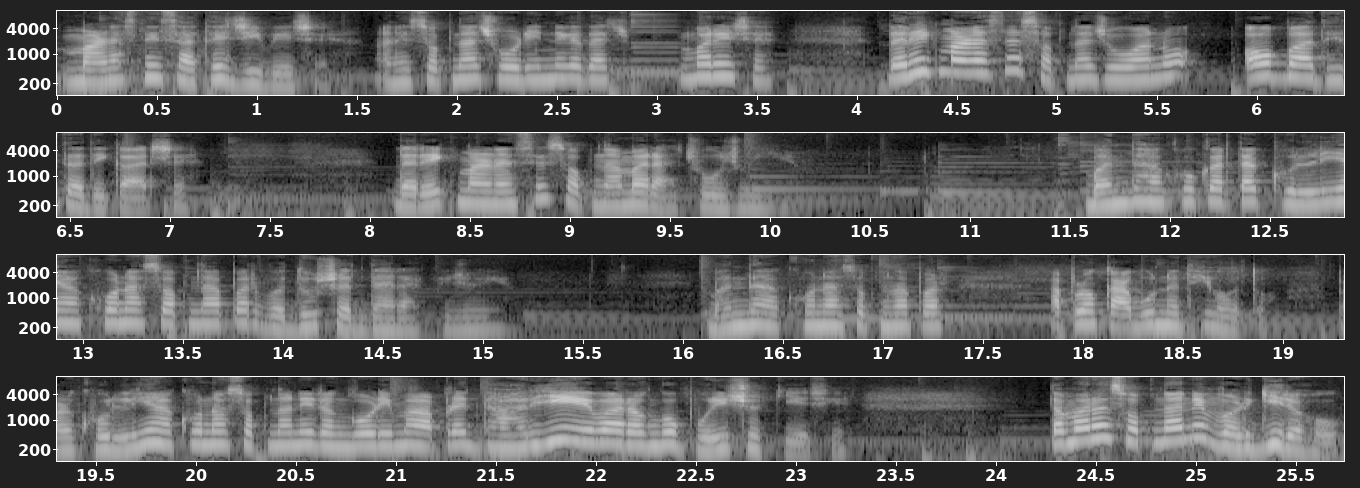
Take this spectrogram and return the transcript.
માણસની સાથે જીવે છે અને સ્વપ્ન છોડીને કદાચ મરે છે. દરેક માણસને સ્વપ્ન જોવાનો અબાધિત અધિકાર છે. દરેક માણસે સ્વપ્નમાં રાચવું જોઈએ. બંધ આંખો કરતાં ખુલ્લી આંખોના સ્વપ્ન પર વધુ શ્રદ્ધા રાખવી જોઈએ. બંધ આંખોના સ્વપ્ન પર આપણો કાબુ નથી હોતો, પણ ખુલ્લી આંખોના સ્વપ્નની રંગોળીમાં આપણે ધારીએ એવા રંગો પૂરી શકીએ છીએ. તમારા સ્વપ્નને વળગી રહો,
